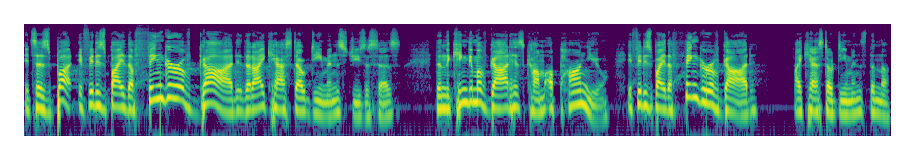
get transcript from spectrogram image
It says, But if it is by the finger of God that I cast out demons, Jesus says, then the kingdom of God has come upon you. If it is by the finger of God I cast out demons, then the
